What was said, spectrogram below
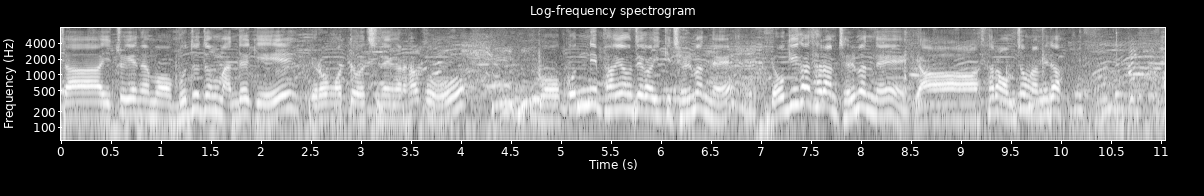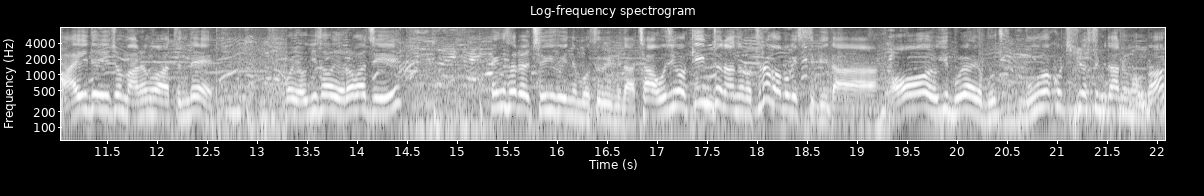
자 이쪽에는 뭐 무드등 만들기 이런 것도 진행을 하고 뭐 꽃잎 방향제가 인기 제일 많네 여기가 사람 제일 많네 야 사람 엄청납니다 아이들이 좀 많은 것 같은데 뭐 여기서 여러 가지 행사를 즐기고 있는 모습입니다. 자, 오징어 게임존 안으로 들어가 보겠습니다. 어, 여기 뭐야? 무궁화꽃이 피었습니다 하는 건가?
